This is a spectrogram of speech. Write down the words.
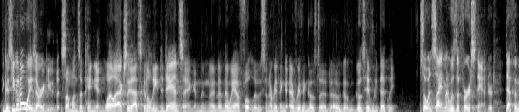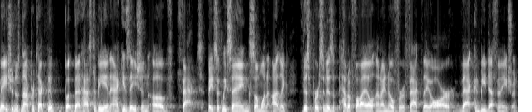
because you can always argue that someone's opinion, well, actually, that's going to lead to dancing, and then, and then we have Footloose, and everything, everything goes to uh, goes higgly piggly. So incitement was the first standard. Defamation is not protected, but that has to be an accusation of fact, basically saying someone like this person is a pedophile and I know for a fact they are. That could be defamation.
